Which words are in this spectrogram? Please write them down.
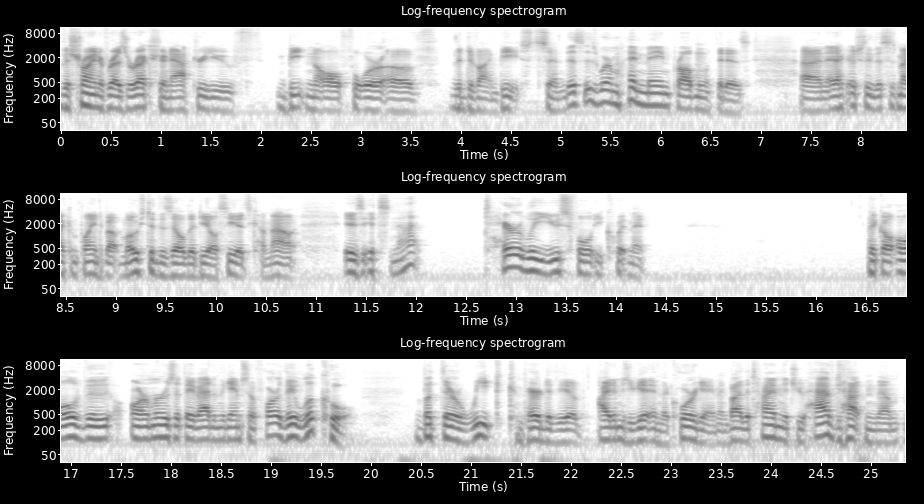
the Shrine of Resurrection after you've beaten all four of the divine beasts. And this is where my main problem with it is. Uh, and actually, this is my complaint about most of the Zelda DLC that's come out, is it's not terribly useful equipment. Like all of the armors that they've added in the game so far, they look cool, but they're weak compared to the items you get in the core game. And by the time that you have gotten them,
